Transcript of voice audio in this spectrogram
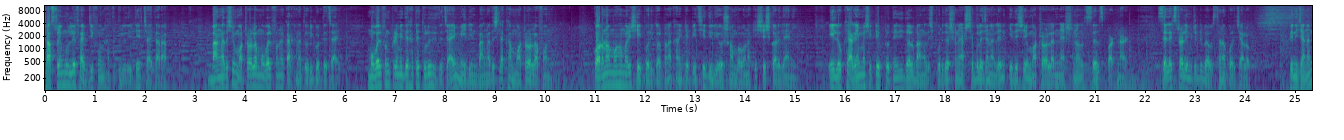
সাশ্রয়ী মূল্যে ফাইভ জি ফোন হাতে তুলে দিতে চায় তারা। বাংলাদেশে মোটরওয়ালা মোবাইল ফোনের কারখানা তৈরি করতে চায়। মোবাইল ফোন প্রেমীদের হাতে তুলে দিতে চায় মেড ইন বাংলাদেশ লেখা মোটরওয়ালা ফোন করোনা মহামারী সেই পরিকল্পনা খানিকটা পিছিয়ে দিলেও সম্ভাবনাকে শেষ করে দেয়নি। এই লক্ষ্যে আগামী মাসে একটি প্রতিনিধি দল বাংলাদেশ পরিদর্শনে আসছে বলে জানালেন এদেশে মোটরওয়ালার ন্যাশনাল সেলস পার্টনার, সেলেক্সট্রা লিমিটেডের ব্যবস্থাপনা পরিচালক। তিনি জানান,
